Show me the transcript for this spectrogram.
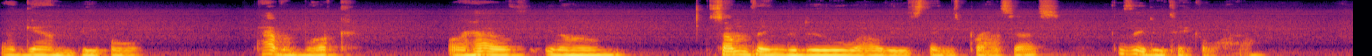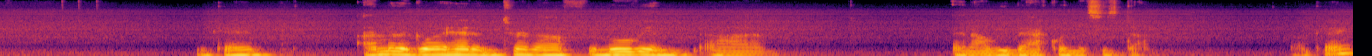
Again, people have a book or have, you know, something to do while these things process because they do take a while. Okay, I'm going to go ahead and turn off the movie and uh, and I'll be back when this is done. Okay.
